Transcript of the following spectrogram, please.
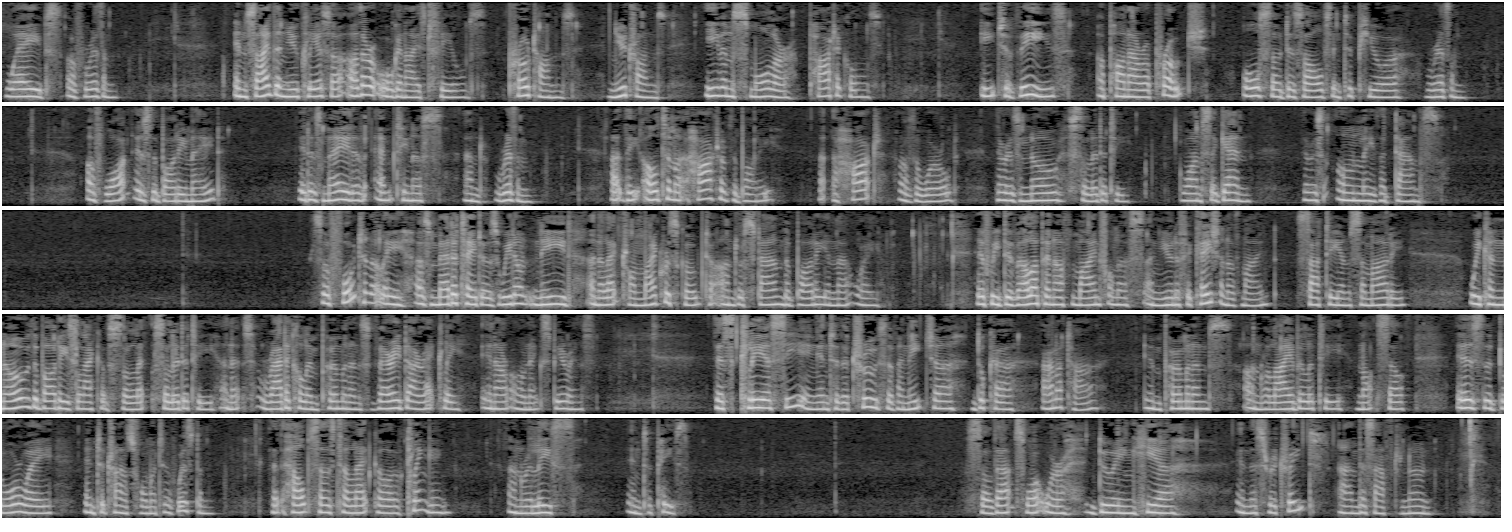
waves of rhythm. Inside the nucleus are other organized fields, protons, neutrons, even smaller particles. Each of these, upon our approach, also dissolves into pure rhythm. Of what is the body made? It is made of emptiness and rhythm. At the ultimate heart of the body, at the heart of the world, there is no solidity. Once again, there is only the dance. So fortunately, as meditators, we don't need an electron microscope to understand the body in that way. If we develop enough mindfulness and unification of mind, sati and samadhi, we can know the body's lack of solidity and its radical impermanence very directly in our own experience. This clear seeing into the truth of anicca, dukkha, anatta, impermanence, unreliability, not self, is the doorway into transformative wisdom that helps us to let go of clinging and release into peace. So that's what we're doing here in this retreat and this afternoon.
